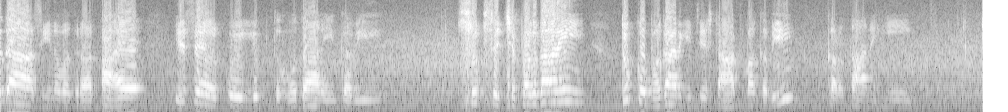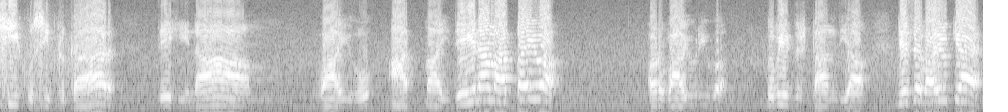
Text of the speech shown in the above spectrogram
उदासीन रहता है। इसे कोई लिप्त होता नहीं कभी, सुख से चिपकता नहीं, दुख को भगाने की चेष्टा आत्मा कभी करता नहीं। ठीक उसी प्रकार देही नाम वायु, आत्मा देही नाम आत्मा ही और वायु रिवा तो भी एक दृष्टान दिया। जैसे वायु क्या है?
